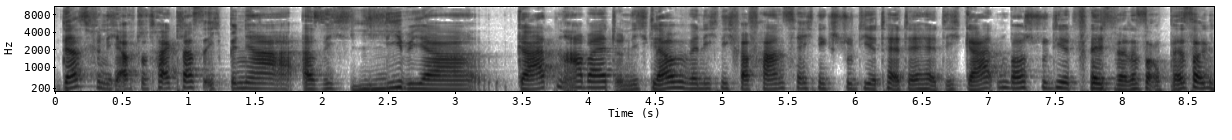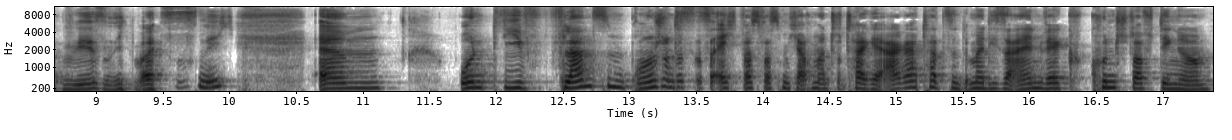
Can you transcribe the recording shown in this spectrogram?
Das finde ich auch total klasse. Ich bin ja, also ich liebe ja Gartenarbeit und ich glaube, wenn ich nicht Verfahrenstechnik studiert hätte, hätte ich Gartenbau studiert. Vielleicht wäre das auch besser gewesen, ich weiß es nicht. Ähm, und die Pflanzenbranche, und das ist echt was, was mich auch mal total geärgert hat, sind immer diese Einweg-Kunststoffdinger.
